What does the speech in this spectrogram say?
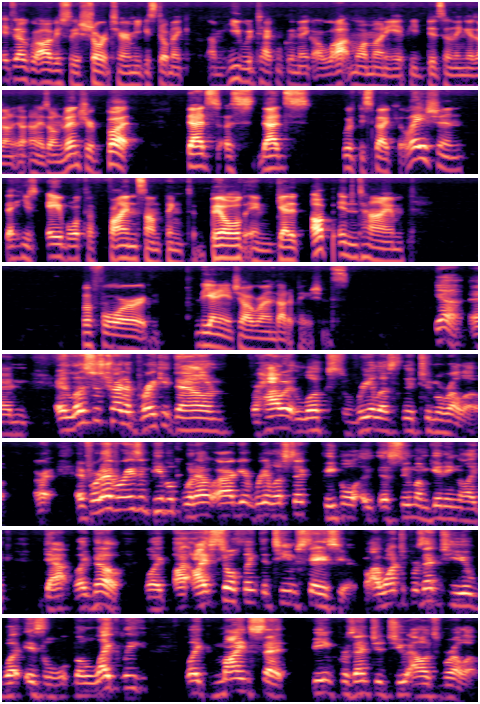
it's ob- obviously short term. You can still make. Um, he would technically make a lot more money if he did something his own, on his own venture. But that's a, that's with the speculation that he's able to find something to build and get it up in time before the NHL runs out of patience. Yeah, and and let's just try to break it down for how it looks realistically to Meruelo. All right, and for whatever reason, people whenever I get realistic, people assume I'm getting like da- like no, like I, I still think the team stays here, but I want to present to you what is the likely like mindset being presented to Alex Meruelo.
